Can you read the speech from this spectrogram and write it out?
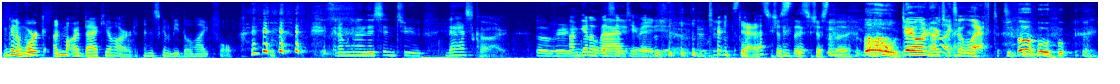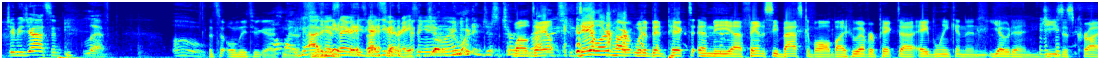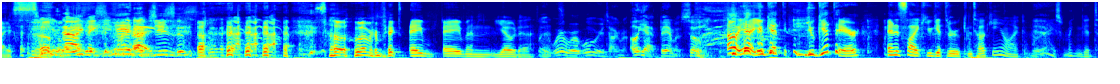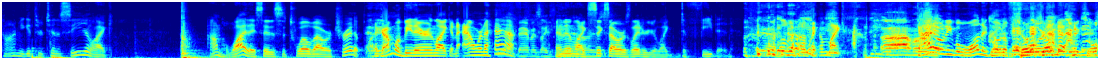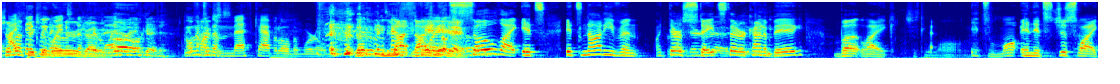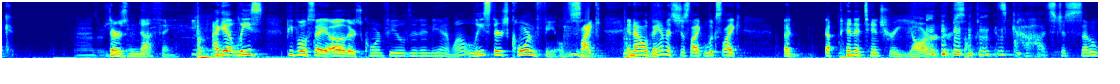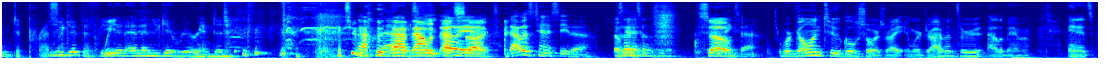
I'm gonna work in my backyard, and it's gonna be delightful. and I'm gonna listen to NASCAR over. I'm gonna my listen to it. radio. Turns Yeah, left. it's just it's just the. oh, Dale Earnhardt takes a left. Oh, Jimmie Johnson left. Oh, That's the only two guys Oh my. God. I was gonna say, are these guys even racing Jeff anymore? Gordon just turned Well, Dale right. Dale Earnhardt would have been picked in the uh, fantasy basketball by whoever picked uh, Abe Lincoln and Yoda and Jesus Christ. So, What do you think, Jesus yeah, Christ? Jesus. so whoever picked Abe, Abe and Yoda. Wait, where, were what were we talking about? Oh yeah, Bama. So Oh yeah, you get you get there, and it's like you get through Kentucky, and you're like, Yeah. nice, we're making good time. You get through Tennessee, you're like, I don't know why they say this is a 12 hour trip. And Like then- I'm gonna be there in like an hour and a yeah, half, Bama's like. and then eight like hours. six hours later, you're like defeated. Yeah. I'm like, I'm I don't even want to go to Show, show Florida me that picture. Show me I that think picture we went to the driving. meth- Oh, okay. We I'll went to the this. meth capital of the world. not, not And it's so like it's it's not even like there are states road, that are kind of big, but like It's just long. it's long and it's just like Yeah, that's what she there's nothing. I get at least people say, "Oh, there's cornfields in Indiana." Well, at least there's cornfields. Hmm. like in Alabama, it's just like looks like a a penitentiary yard or something. It's God, it's just so depressing. You get defeated and then you get rear-ended. Two That, bad that, that, would, that oh, yeah. sucked. That was Tennessee, though. Is that Tennessee? So so. we're going to Gulf Shores, right? And we're driving through Alabama, and it's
